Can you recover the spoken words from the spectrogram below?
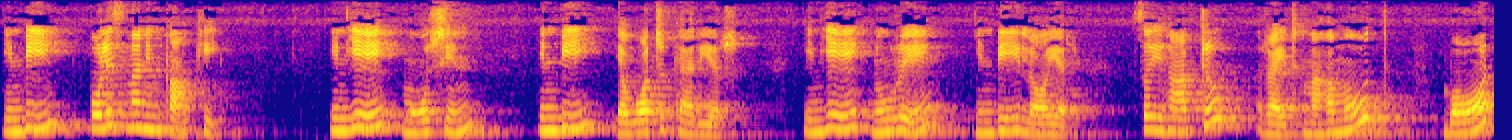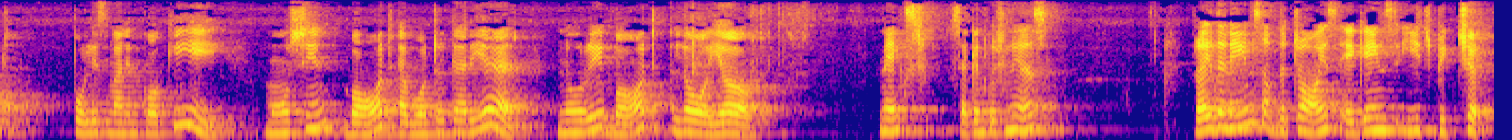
In B, policeman in khaki. In A, Moshin. In B, a water carrier. In A, Noore. In B, lawyer. So you have to write Mahmoud bought policeman in khaki. Moshin bought a water carrier. Nuri bought a lawyer. Next, second question is Write the names of the toys against each picture.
